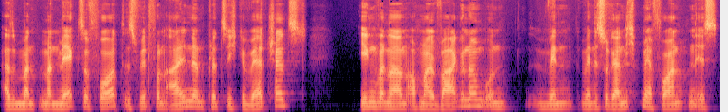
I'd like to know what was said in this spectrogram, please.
Also man, man merkt sofort, es wird von allen dann plötzlich gewertschätzt, irgendwann dann auch mal wahrgenommen und wenn, wenn es sogar nicht mehr vorhanden ist,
